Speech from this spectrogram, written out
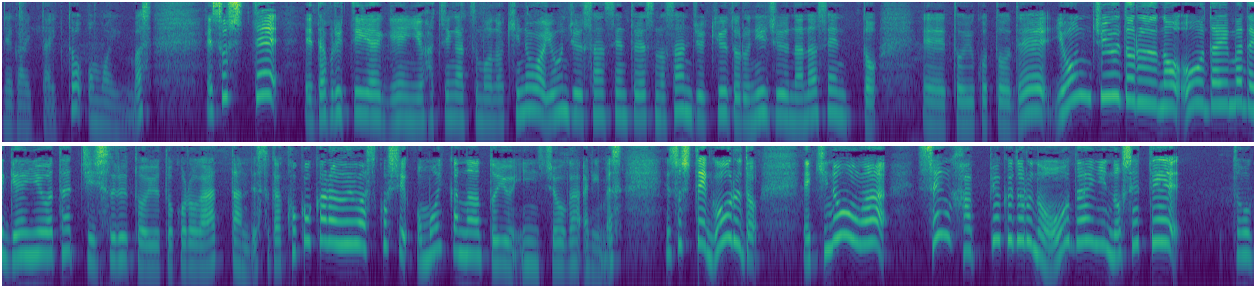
願いたいと思います。えそして、WTI 原油8月もの、昨日は43セント安の39ドル27セント、えー、ということで、40ドルの大台まで原油をタッチするというところがあったんですが、ここから上は少し重いかなという印象があります。そしてゴールド、え昨日は1800ドルの大台に乗せてと、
